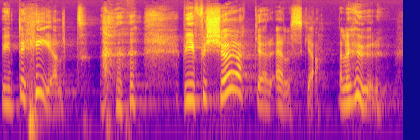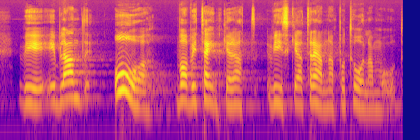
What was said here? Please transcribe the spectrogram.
vi är inte helt. Vi försöker älska, eller hur? Vi ibland, åh vad vi tänker att vi ska träna på tålamod.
